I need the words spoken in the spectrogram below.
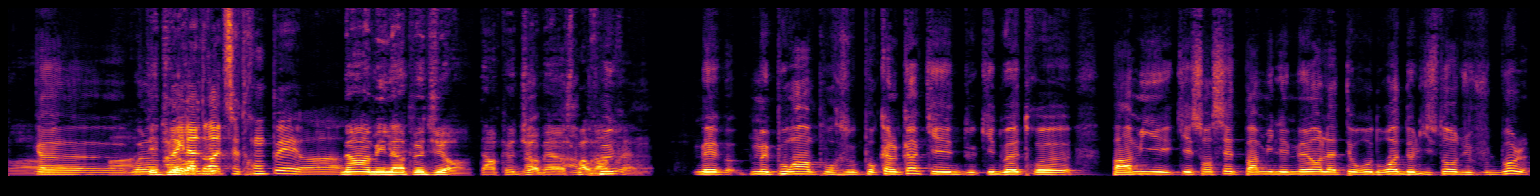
Oh. Euh, Ah, voilà. dur, Ah, il a le droit de se tromper. voilà. non mais il est un peu dur t'es un peu dur mais Un je parlerai peu- après Mais, mais pour un pour, pour quelqu'un qui est qui doit être euh, parmi qui est censé être parmi les meilleurs latéraux droits de l'histoire du football,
